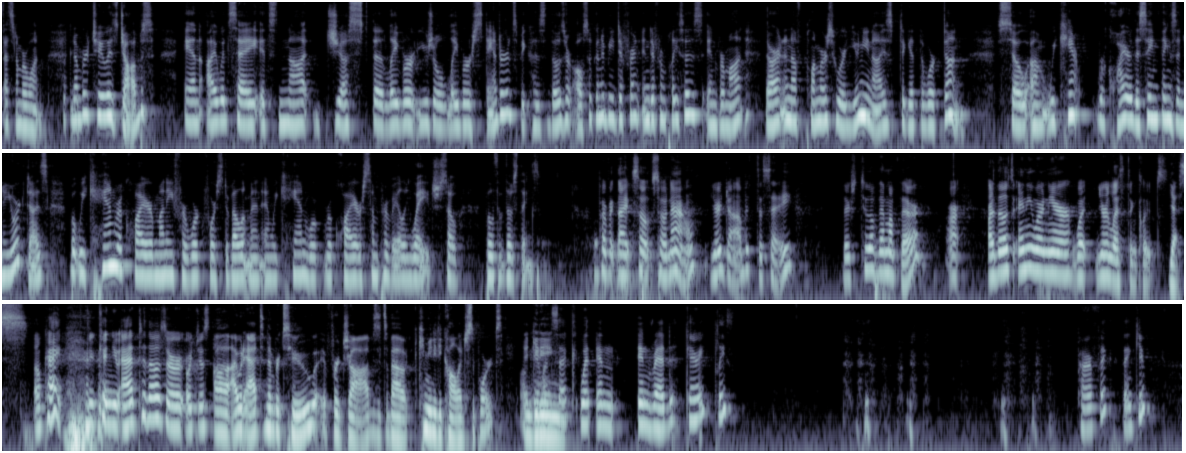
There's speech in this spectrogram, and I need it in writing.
That's number one. Okay. Number two is jobs. And I would say it's not just the labor, usual labor standards, because those are also going to be different in different places. In Vermont, there aren't enough plumbers who are unionized to get the work done. So um, we can't require the same things that New York does, but we can require money for workforce development and we can require some prevailing wage. So both of those things. Perfect. Right. So so now your job is to say there's two of them up there. Are are those anywhere near what your list includes? Yes. Okay. Do, can you add to those or, or just? Uh, I would add to number two for jobs. It's about community college support okay, and getting. One sec. With, in, red, Carrie, please. Perfect. Thank you.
